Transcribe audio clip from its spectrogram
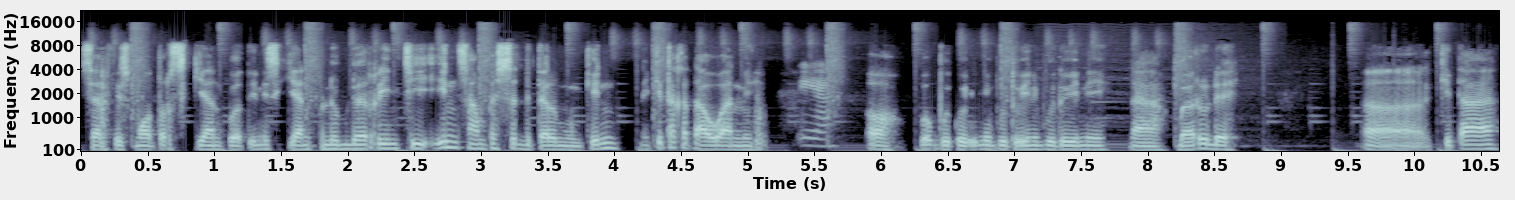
servis motor sekian buat ini sekian bener-bener rinciin sampai sedetail mungkin nah, kita ketahuan nih iya. oh gue butuh ini butuh ini butuh ini nah baru deh uh, kita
